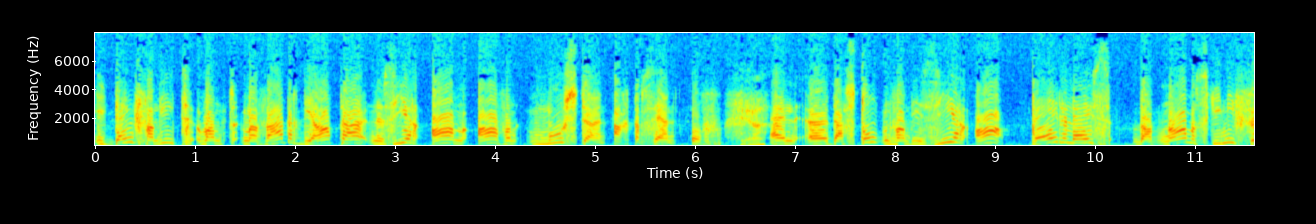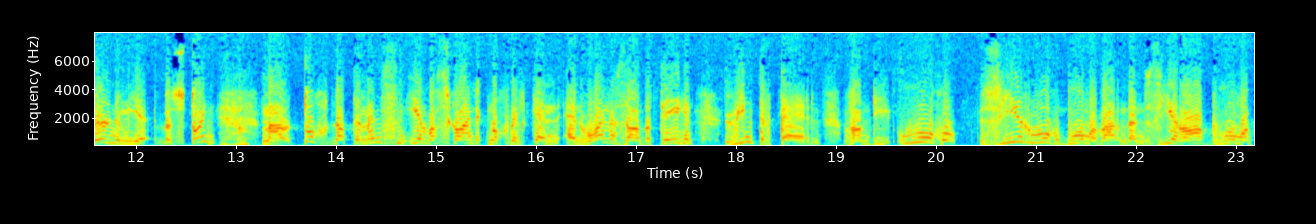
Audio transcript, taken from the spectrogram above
Ik denk van niet, want mijn vader die had daar een zeer aan aven moestuin achter zijn of. Ja. En eh, daar stonden van die zeer aan pijrenlijst dat nou misschien niet veel meer bestond. Ja. Maar toch dat de mensen hier waarschijnlijk nog wel kennen. En wijlen ze er tegen winterpijren. Van die hoge, zeer hoge bomen waren dan zeer bomen.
